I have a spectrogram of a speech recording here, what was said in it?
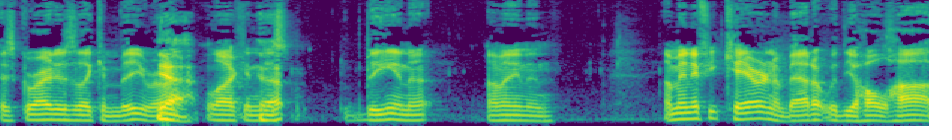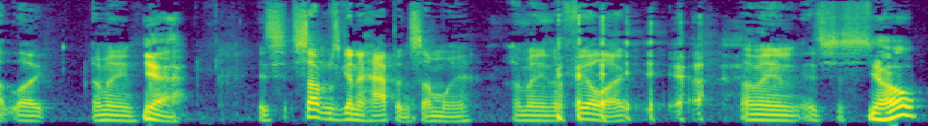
as great as they can be, right? Yeah. like and Yep. just be in it. I mean, and I mean, if you're caring about it with your whole heart, like, I mean, yeah. It's something's going to happen somewhere. I mean, I feel like. yeah. I mean, it's just You hope.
